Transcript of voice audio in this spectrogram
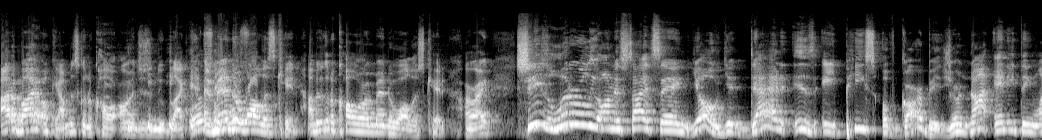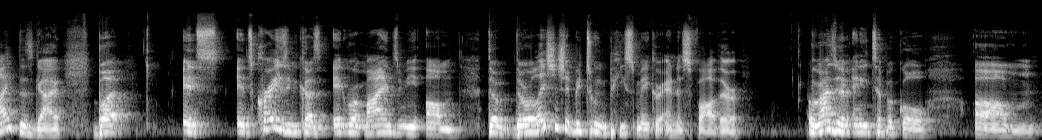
Adebayo. Okay, I'm just gonna call her Orange is the new black. What's- Amanda what's- Waller's kid. I'm just gonna call her Amanda Waller's kid. All right. She's literally on his side saying, "Yo, your dad is a piece of garbage. You're not anything like this guy." But it's it's crazy because it reminds me um the the relationship between Peacemaker and his father reminds me of any typical um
